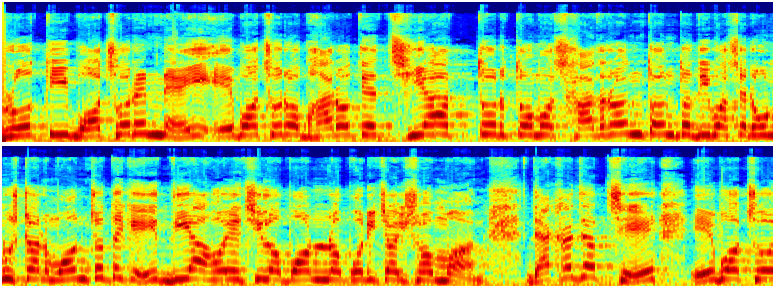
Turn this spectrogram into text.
প্রতি বছরের নেই এবছরও ভারতের ছিয়াত্তরতম সাধারণতন্ত্র দিবসের অনুষ্ঠান মঞ্চ থেকেই দেওয়া হয়েছিল বর্ণ পরিচয় সম্মান। দেখা যাচ্ছে, এবছর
